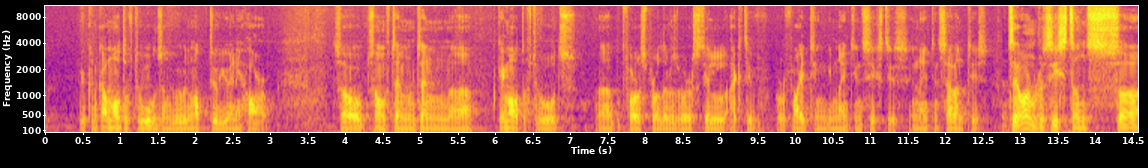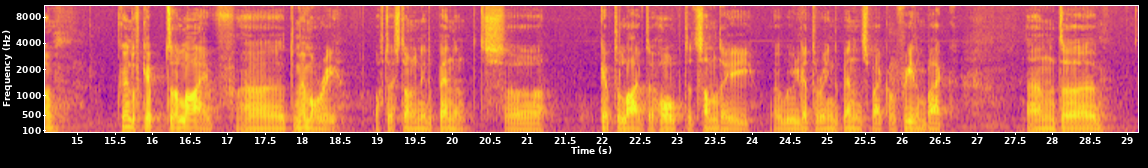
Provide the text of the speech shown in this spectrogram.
you can come out of the woods and we will not do you any harm. So some of them then uh, came out of the woods, uh, but Forest Brothers were still active or fighting in 1960s, in 1970s. The armed resistance uh, kind of kept alive uh, the memory of the Estonian independence, uh, kept alive the hope that someday uh, we will get our independence back or freedom back. And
